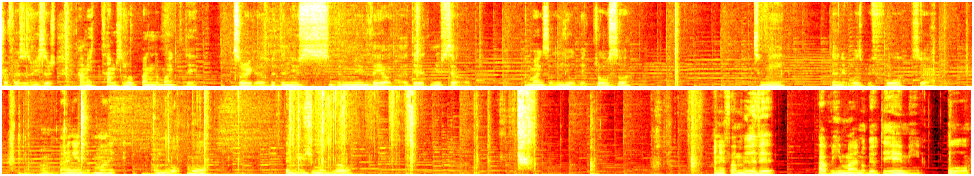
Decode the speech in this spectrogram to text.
Professor's Research. How many times have I banged the mic today? Sorry guys, with the new with the new layout I did, new setup, the mic's a little bit closer to me than it was before, so I'm banging the mic a lot more than usual as well. And if I move it, you might not be able to hear me, or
